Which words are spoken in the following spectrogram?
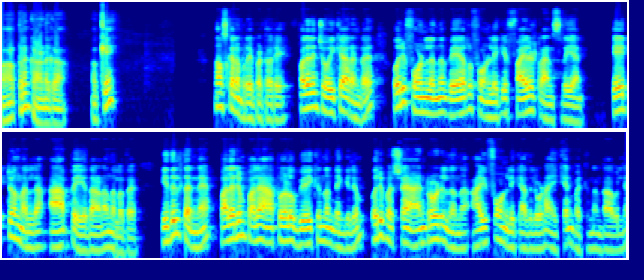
മാത്രം കാണുക. ഓക്കെ? നമസ്കാരം പ്രിയപ്പെട്ടവരെ. പലരും ചോദിക്കാറുണ്ട് ഒരു ഫോണിൽ നിന്ന് വേറൊരു ഫോണിലേക്ക് ഫയൽ ട്രാൻസ്ഫർ ചെയ്യാൻ ഏറ്റവും നല്ല ആപ്പ് ഏതാണെന്നുള്ളത്. ഇതിൽ തന്നെ പലരും പല ആപ്പുകൾ ഉപയോഗിക്കുന്നുണ്ടെങ്കിലും ഒരു പക്ഷേ ആൻഡ്രോയിഡിൽ നിന്ന് ഐഫോണിലേക്ക് അതിലൂടെ അയക്കാൻ പറ്റുന്നുണ്ടാവില്ല.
